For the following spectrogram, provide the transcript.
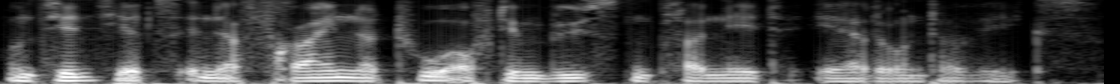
und sind jetzt in der freien Natur auf dem Wüstenplanet Erde unterwegs.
